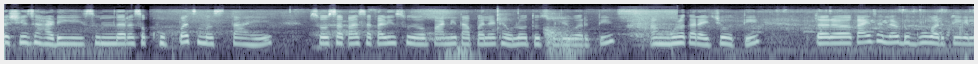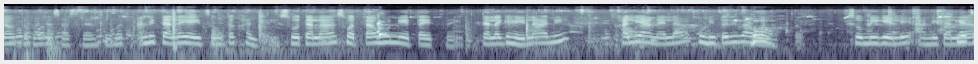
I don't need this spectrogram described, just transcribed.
अशी झाडी सुंदर असं खूपच मस्त आहे. सो सकाळ सकाळी सु पाणी तापायला ठेवलं होतं चुलीवरती. आंघोळ करायची होती. तर काय झालं डुगू वरती गेला होता माझ्या सासऱ्यांसोबत आणि त्याला यायचं होतं खालती. सो त्याला स्वतःहून येता येत नाही. त्याला घ्यायला आणि खाली आणायला कुणीतरी जावं लागतं. सो मी गेले आणि त्याला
